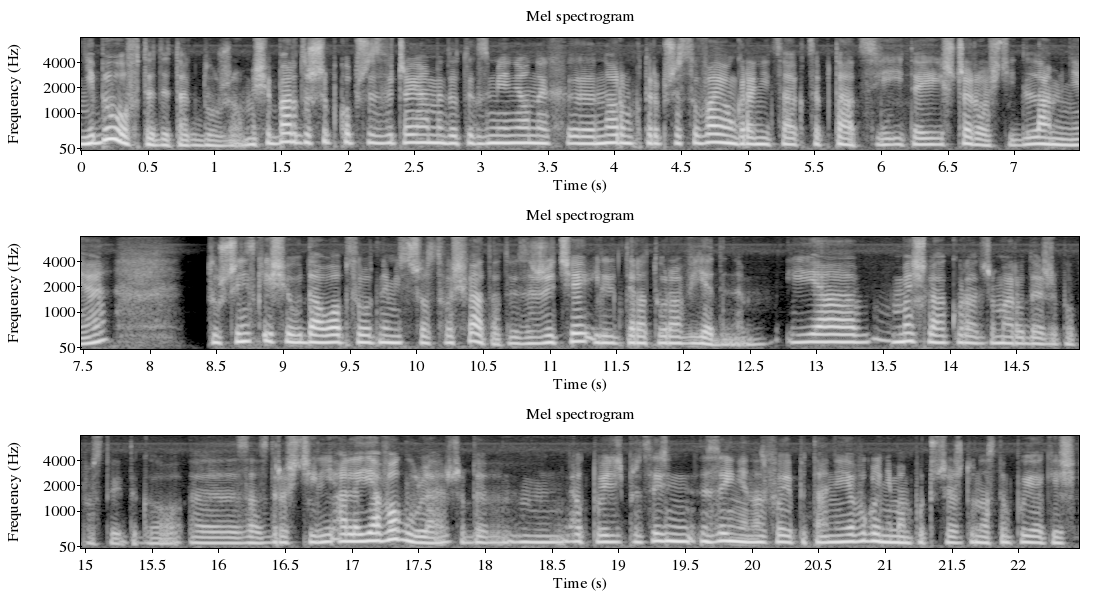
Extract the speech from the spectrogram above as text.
nie było wtedy tak dużo. My się bardzo szybko przyzwyczajamy do tych zmienionych y, norm, które przesuwają granice akceptacji i tej szczerości. Dla mnie Tuszyńskiej się udało absolutne mistrzostwo świata. To jest życie i literatura w jednym. I ja myślę akurat, że maroderzy po prostu tego e, zazdrościli, ale ja w ogóle, żeby mm, odpowiedzieć precyzyjnie na twoje pytanie, ja w ogóle nie mam poczucia, że tu następuje jakieś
